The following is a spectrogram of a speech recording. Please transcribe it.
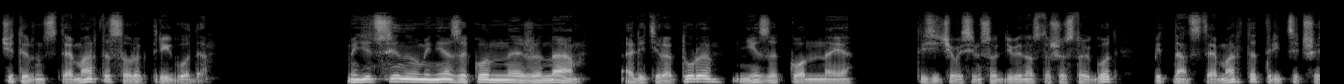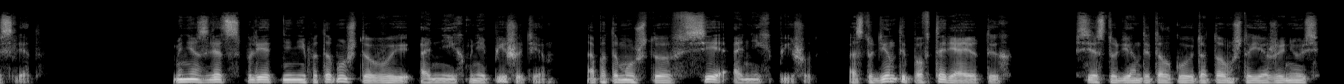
14 марта, 43 года. Медицина у меня законная жена, а литература незаконная. 1896 год, 15 марта, 36 лет. Меня злят сплетни не потому, что вы о них мне пишете, а потому, что все о них пишут, а студенты повторяют их. Все студенты толкуют о том, что я женюсь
